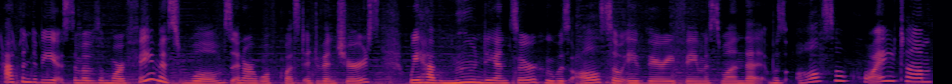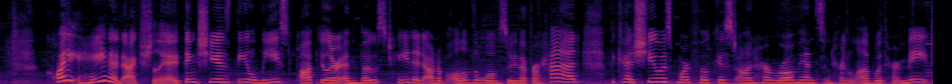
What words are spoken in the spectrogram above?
happen to be some of the more famous wolves in our Wolf Quest adventures. We have Moon Dancer, who was also a very famous one that was also quite um quite hated actually. I think she is the least popular and most hated out of all of the wolves we've ever had because she was more focused on her romance and her love with her mate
